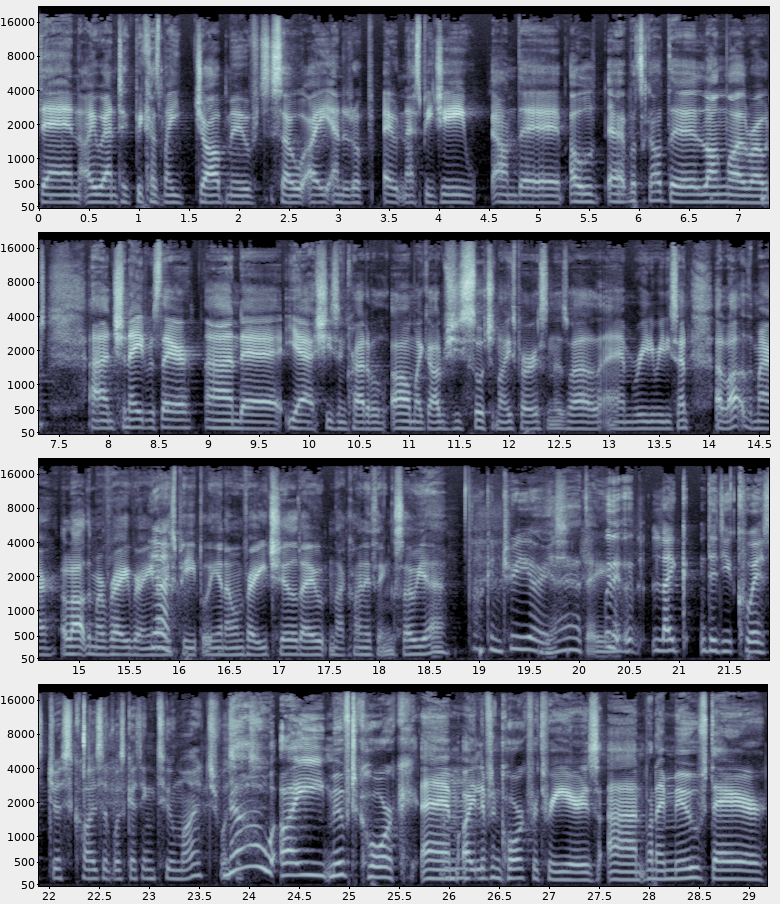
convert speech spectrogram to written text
then I went to because my job moved. So I ended up out in SPG on the old uh, what's it called the Long Mile Road, and Sinead was there, and uh, yeah, she's incredible. Oh my god, she's such a nice person as well. Um, really, really sound. A lot of them are. A lot of them are very, very Yeah. nice people. You know, and very chilled out and that kind of thing. So yeah, Fucking three years. Yeah, there you go. Like, did you quit just because it was getting too much? Was It? no, I moved to Cork. Um, I Mm. lived in Cork for three years, and when I moved there,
